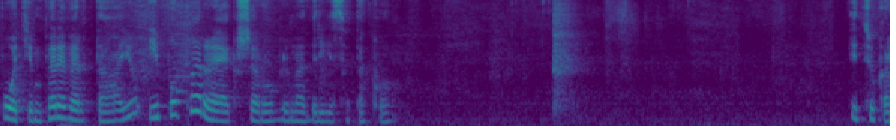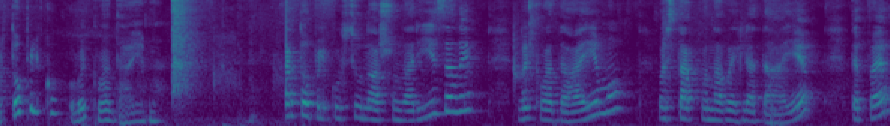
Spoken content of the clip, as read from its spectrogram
потім перевертаю і поперек ще роблю надріз отако. І цю картопельку викладаємо. Картопельку всю нашу нарізали, викладаємо. Ось так вона виглядає. Тепер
